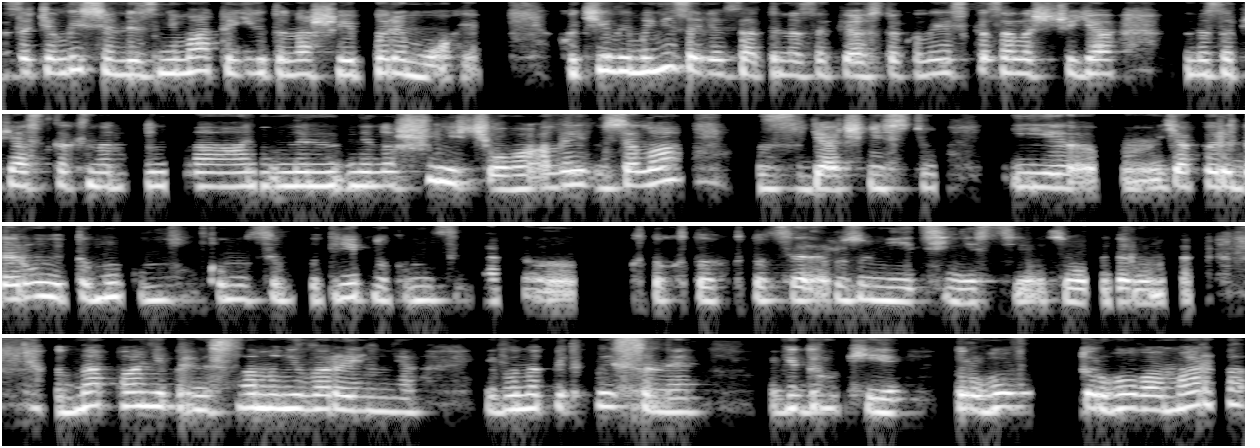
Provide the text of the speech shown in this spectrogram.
затялися не знімати їх до нашої перемоги. Хотіли мені зав'язати на зап'ясток, але я сказала, що я на зап'ястках на, на не, не ношу нічого, але взяла з вдячністю, і я передарую тому, кому кому це потрібно, кому це так. Е, хто хто хто це розуміє цінність цього подарунка? Одна пані принесла мені варення, і воно підписане від руки торгов, торгова марка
